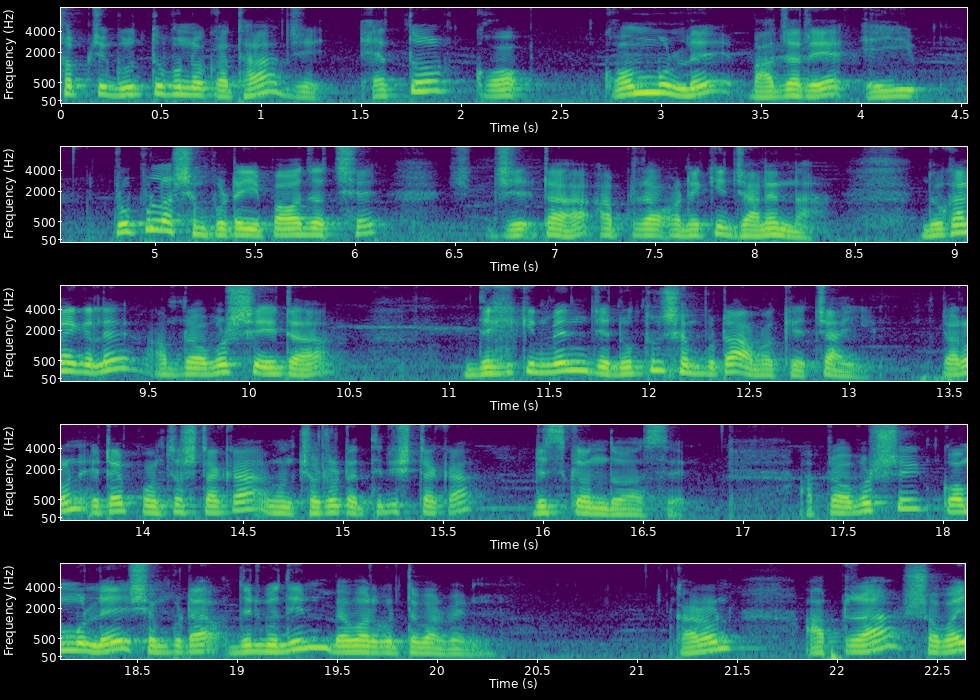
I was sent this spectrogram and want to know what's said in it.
সবচেয়ে গুরুত্বপূর্ণ কথা যে এত কম মূল্যে বাজারে এই পপুলার শ্যাম্পুটাই পাওয়া যাচ্ছে, যেটা আপনারা অনেকেই জানেন না। দোকানে গেলে আপনারা অবশ্যই এটা দেখে কিনবেন যে নতুন শ্যাম্পুটা আমাকে চাই। কারণ এটা পঞ্চাশ টাকা এবং ছোটোটা তিরিশ টাকা ডিসকাউন্ট দেওয়া আছে। আপনারা অবশ্যই কম মূল্যে শ্যাম্পুটা দীর্ঘদিন ব্যবহার করতে পারবেন। কারণ আপনারা সবাই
